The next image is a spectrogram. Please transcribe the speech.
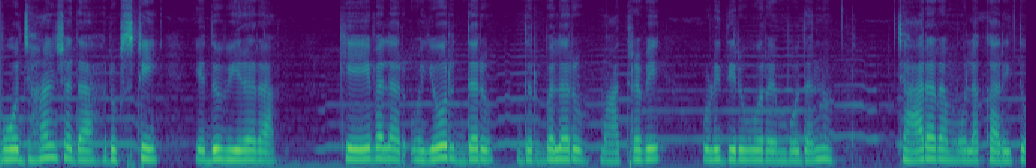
ಭೋಜಾಂಶದ ವೃಷ್ಟಿ ಯದುವೀರರ ಕೇವಲ ವಯೋವೃದ್ಧರು ದುರ್ಬಲರು ಮಾತ್ರವೇ ಉಳಿದಿರುವರೆಂಬುದನ್ನು ಚಾರರ ಮೂಲಕ ಅರಿತು.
